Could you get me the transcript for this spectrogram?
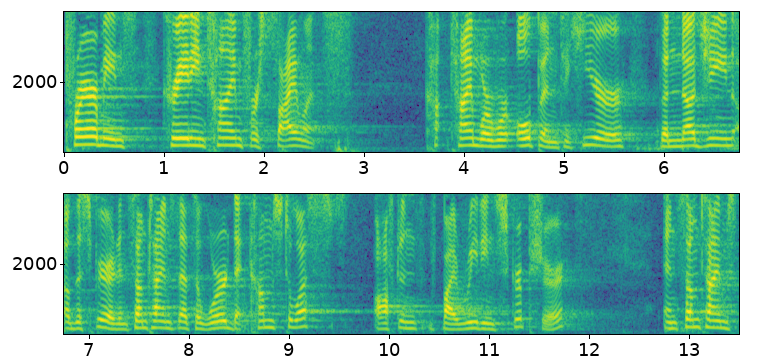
Prayer means creating time for silence time where we're open to hear the nudging of the Spirit. And sometimes that's a word that comes to us, often by reading Scripture. And sometimes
